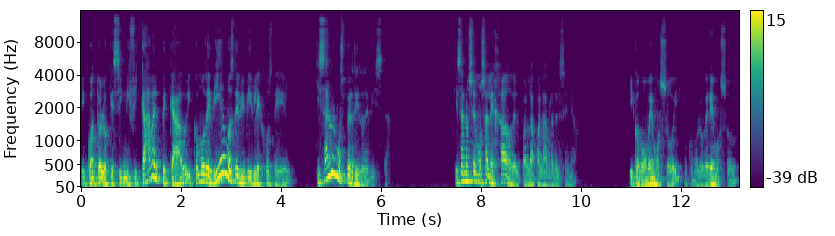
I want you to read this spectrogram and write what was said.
en cuanto a lo que significaba el pecado y cómo debíamos de vivir lejos de Él, quizá lo hemos perdido de vista. Quizá nos hemos alejado de la palabra del Señor. Y como vemos hoy, o como lo veremos hoy,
